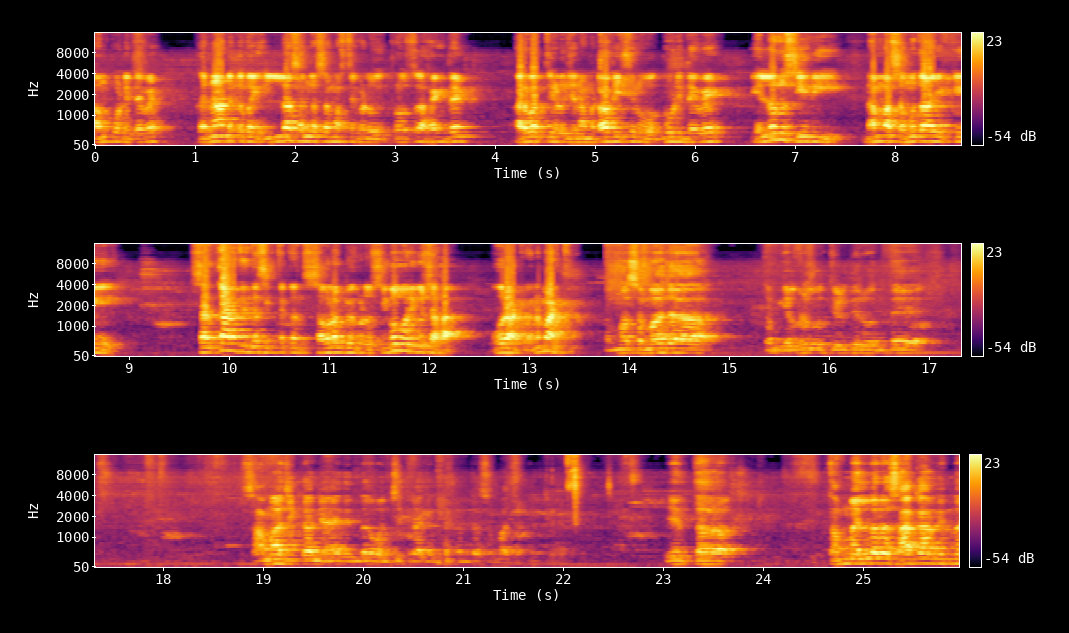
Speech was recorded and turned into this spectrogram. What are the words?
ಹಮ್ಮಿಕೊಂಡಿದ್ದೇವೆ ಕರ್ನಾಟಕದ ಎಲ್ಲ ಸಂಘ ಸಂಸ್ಥೆಗಳು ಪ್ರೋತ್ಸಾಹ ಇದೆ. ಅರವತ್ತೇಳು ಜನ ಮಠಾಧೀಶರು ಒಗ್ಗೂಡಿದ್ದೇವೆ. ಎಲ್ಲರೂ ಸೇರಿ ನಮ್ಮ ಸಮುದಾಯಕ್ಕೆ ಸರ್ಕಾರದಿಂದ ಸಿಗ್ತಕ್ಕಂಥ ಸೌಲಭ್ಯಗಳು ಸಿಗುವವರೆಗೂ ಸಹ ಹೋರಾಟವನ್ನು ಮಾಡ್ತೀವಿ. ನಮ್ಮ ಸಮಾಜ ತಮಗೆಲ್ಲರಿಗೂ ತಿಳಿದಿರುವಂತೆ ಸಾಮಾಜಿಕ ನ್ಯಾಯದಿಂದ ವಂಚಿತರಾಗಿರ್ತಕ್ಕಂಥ ಸಮಾಜ. ಎಂತ ತಮ್ಮೆಲ್ಲರ ಸಹಕಾರದಿಂದ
